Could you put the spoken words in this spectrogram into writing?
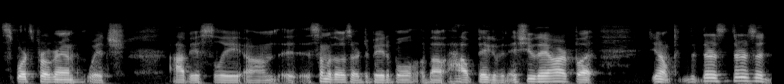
sports program, which obviously um, some of those are debatable about how big of an issue they are, but you know, there's there's a,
